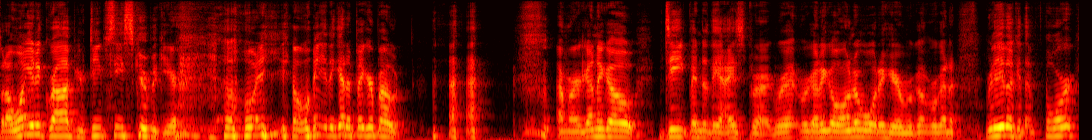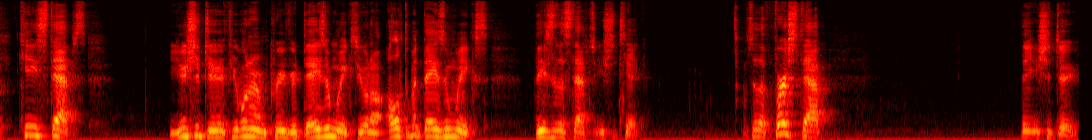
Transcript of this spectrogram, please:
But I want you to grab your deep sea scuba gear. I, want you, I want you to get a bigger boat. and we're to go deep into the iceberg. We're, we're to go underwater here. We're, go, we're to really look at the four key steps you should do if you want to improve your days and weeks, you want to ultimate days and weeks, these are the steps that you should take. So the first step that you should do,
